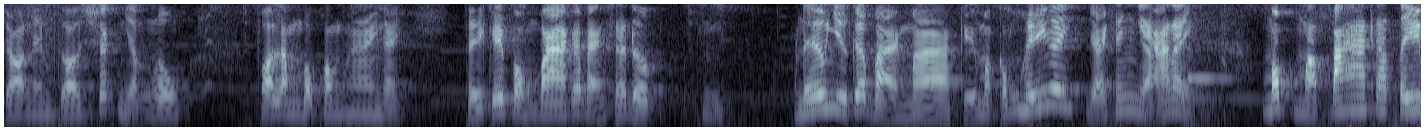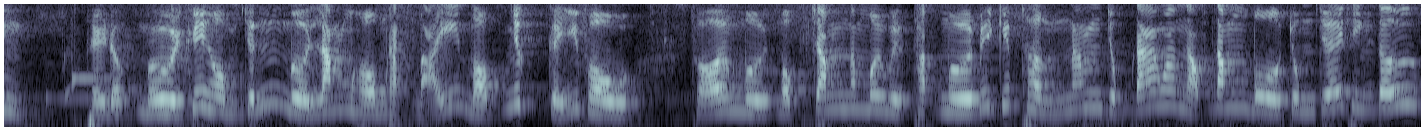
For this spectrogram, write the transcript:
cho anh em coi xác nhận luôn. Võ lâm 102 này. Thì cái vòng 3 các bạn sẽ được, nếu như các bạn mà, kiểu mà cống hiến ấy, giải khán giả này, móc mà 3 ca tim, thì được 10 khí hồn chính 15 hồn thạch 7 một nhất kỹ phù. Thôi 10 150 việc thạch 10 bí kiếp thần 50 đá hoa ngọc 5 bùa trùng chế thiên tứ.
